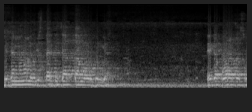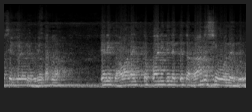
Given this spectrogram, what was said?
मी त्यांना म्हणलं वीस तारखेच्या आत कामावर पण घ्या एका पोराचा सोशल मीडियावर व्हिडिओ टाकला त्याने गावाला इतकं पाणी दिलं त्याचं रानच शेवलंय गुरु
